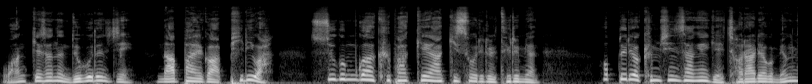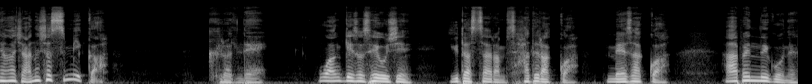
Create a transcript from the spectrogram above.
왕께서는 누구든지 나팔과 피리와 수금과 그 밖의 악기 소리를 들으면 엎드려 금신상에게 절하려고 명령하지 않으셨습니까? 그런데 왕께서 세우신 유다 사람 사드락과 메삭과 아벤느고는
